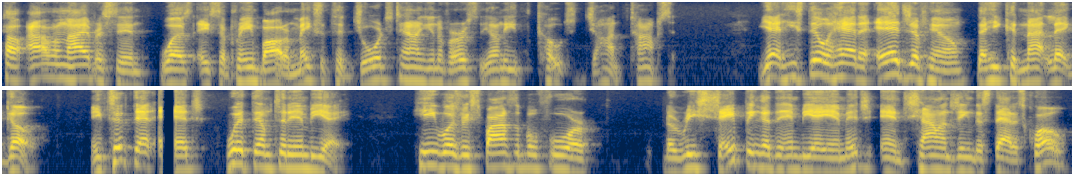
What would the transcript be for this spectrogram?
how Allen Iverson was a supreme baller, makes it to Georgetown University underneath coach John Thompson. Yet he still had an edge of him that he could not let go. He took that edge with them to the NBA. He was responsible for the reshaping of the NBA image and challenging the status quo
